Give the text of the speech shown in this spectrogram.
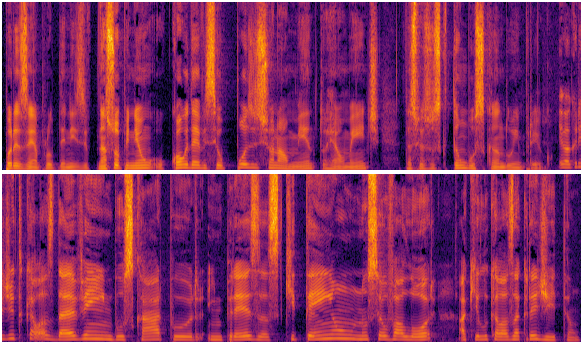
Por exemplo, Denise, na sua opinião, qual deve ser o posicionamento realmente das pessoas que estão buscando o emprego? Eu acredito que elas devem buscar por empresas que tenham no seu valor aquilo que elas acreditam.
